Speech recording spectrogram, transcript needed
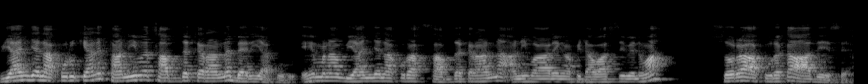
ව්‍යංජන අකුරු කියන්නේ තනිව ශබ්ද කරන්න බැරි අකුරු. එහෙමනම් ව්‍යංජන අකුරක් ශබ්ද කරන්න අනිවාර්යෙන් අපිට අවශ්‍ය වෙනවා ස්වර අකුරක ආදේශයක්.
